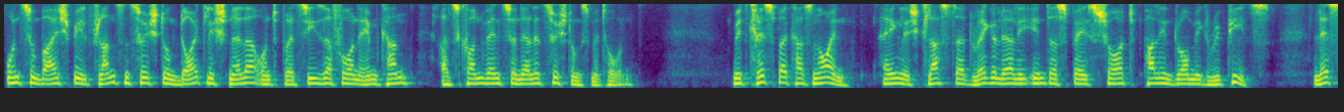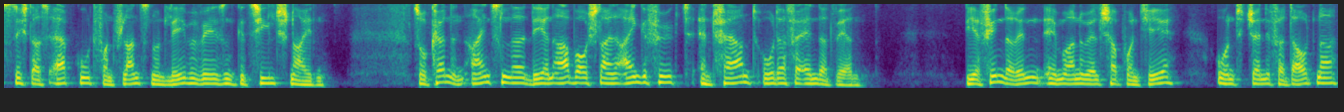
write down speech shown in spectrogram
und zum Beispiel Pflanzenzüchtung deutlich schneller und präziser vornehmen kann als konventionelle Züchtungsmethoden. Mit CRISPR-Cas9, englisch Clustered Regularly Interspaced Short Palindromic Repeats, lässt sich das Erbgut von Pflanzen und Lebewesen gezielt schneiden. So können einzelne DNA-Bausteine eingefügt, entfernt oder verändert werden. Die Erfinderinnen Emmanuelle Charpentier und Jennifer Doudna,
